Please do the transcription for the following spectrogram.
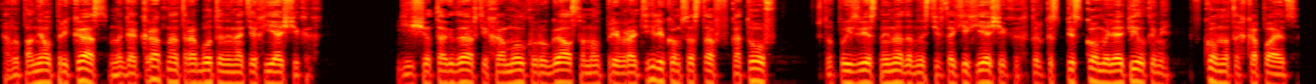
а выполнял приказ, многократно отработанный на тех ящиках. Еще тогда втихомолку ругался, мол, превратили комсостав в котов, что по известной надобности в таких ящиках только с песком или опилками в комнатах копаются.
